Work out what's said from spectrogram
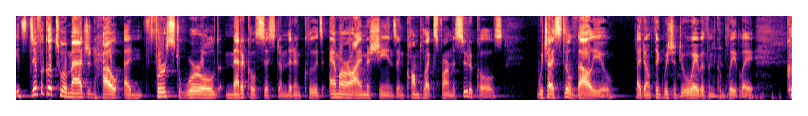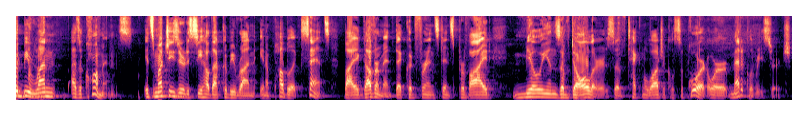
It's difficult to imagine how a first world medical system that includes MRI machines and complex pharmaceuticals, which I still value, I don't think we should do away with them completely, could be run as a commons it's much easier to see how that could be run in a public sense by a government that could, for instance, provide millions of dollars of technological support or medical research.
